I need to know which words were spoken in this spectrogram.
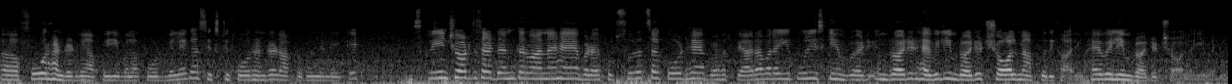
फोर हंड्रेड में आपको ये वाला कोड मिलेगा। सिक्सटी फोर हंड्रेड आप लोगों ने लेके स्क्रीनशॉट के साथ डन करवाना है। बड़ा खूबसूरत सा कोड है, बहुत प्यारा वाला। ये पूरी इसकी एम्ब्रॉयड हैवीली एम्ब्रॉयड शॉल मैं आपको दिखा रही हूँ। हैवीली एम्ब्रॉयड शॉल है ये वाली,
